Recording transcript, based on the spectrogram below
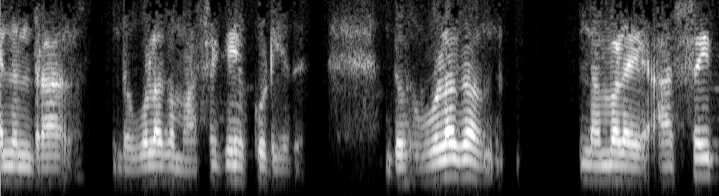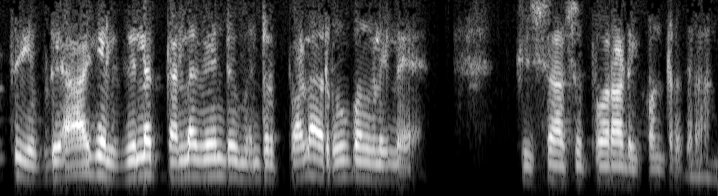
ஏனென்றால் இந்த உலகம் அசைக்கக்கூடியது. இந்த உலகம் நம்மளை அசைத்து எப்படியாக வில தள்ள வேண்டும் என்று பல ரூபங்களிலே பிசாசு போராடி கொண்டிருக்கிறான்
